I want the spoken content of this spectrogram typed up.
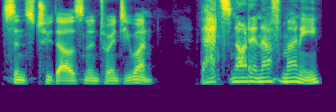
since 2021. That's not enough money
